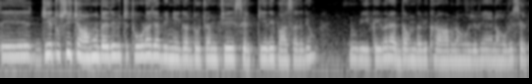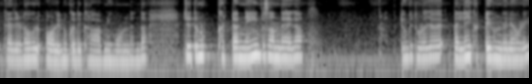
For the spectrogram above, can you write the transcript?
ਤੇ ਜੇ ਤੁਸੀਂ ਚਾਹੋ ਤਾਂ ਇਹਦੇ ਵਿੱਚ ਥੋੜਾ ਜਿਹਾ ਵਿਨੇਗਰ ਦੋ ਚਮਚੇ ਸਿਰਕੇ ਦੇ ਪਾ ਸਕਦੇ ਹੋ। ਵੀ ਕਈ ਵਾਰ ਐਦਾਂ ਹੁੰਦਾ ਵੀ ਖਰਾਬ ਨਾ ਹੋ ਜਾਵੇ, ਐ ਨਾ ਹੋਵੇ ਸਿਰਕਾ ਜਿਹੜਾ ਉਹ ਔਲੇ ਨੂੰ ਕਦੇ ਖਰਾਬ ਨਹੀਂ ਹੋਣ ਦਿੰਦਾ। ਜੇ ਤੁਹਾਨੂੰ ਖੱਟਾ ਨਹੀਂ ਪਸੰਦ ਹੈਗਾ, ਕਿਉਂਕਿ ਥੋੜਾ ਜਿਹਾ ਪਹਿਲਾਂ ਹੀ ਖੱਟੇ ਹੁੰਦੇ ਨੇ ਔਲੇ,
